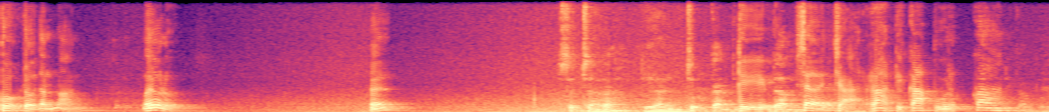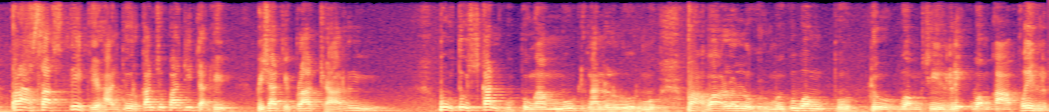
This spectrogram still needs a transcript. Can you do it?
bodoh tenan. Ngono lho. Eh, Sejarah dihancurkan, di sejarah dikaburkan. Dikaburkan. Prasasti dihancurkan supaya tidak di- bisa dipelajari. Putuskan hubunganmu dengan leluhurmu bahwa leluhurmu itu wong bodoh, wong sirik, wong kafir.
